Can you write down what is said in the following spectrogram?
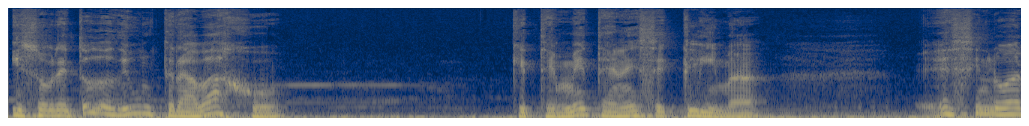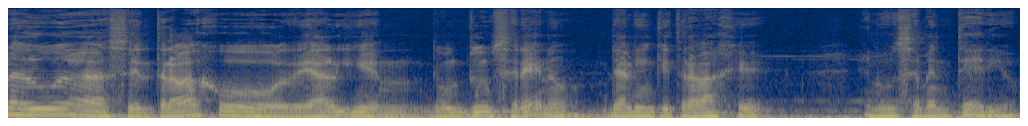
y sobre todo de un trabajo que te meta en ese clima, es sin lugar a dudas el trabajo de alguien, de un, de un sereno, de alguien que trabaje en un cementerio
